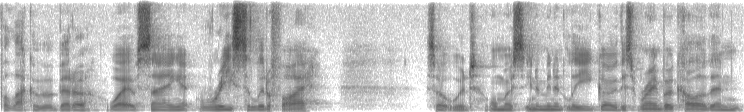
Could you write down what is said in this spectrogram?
for lack of a better way of saying it, re solidify. So it would almost intermittently go this rainbow color, then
